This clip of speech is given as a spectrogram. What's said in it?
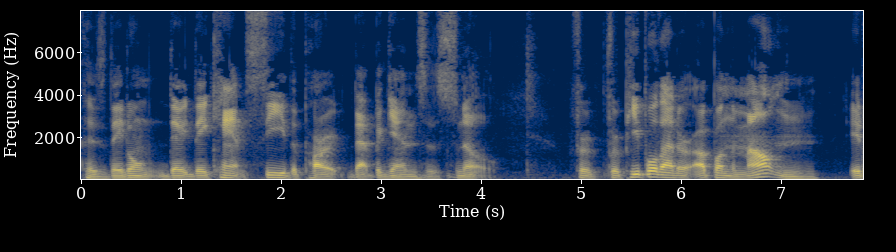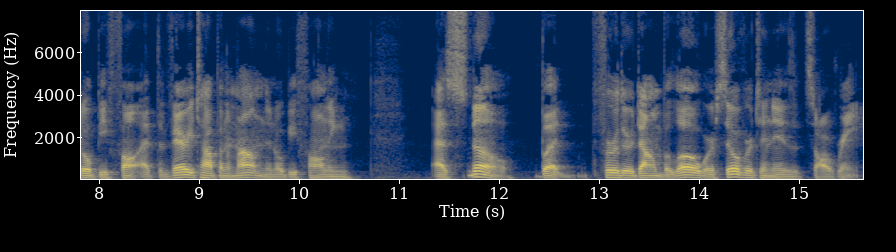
Because they don't, they, they can't see the part that begins as snow for for people that are up on the mountain, it'll be fall at the very top of the mountain. It'll be falling as snow, but further down below where Silverton is, it's all rain.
